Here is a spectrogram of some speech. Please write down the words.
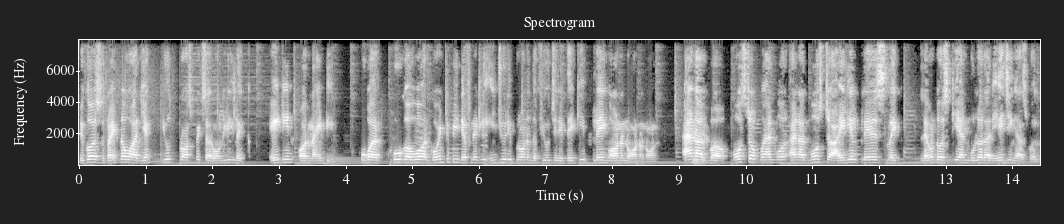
because right now our young youth prospects are only like 18 or 19 who are who, who are going to be definitely injury prone in the future if they keep playing on and on and on and our uh, most of and more and our most uh, ideal players like Lewandowski and Muller are aging as well.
